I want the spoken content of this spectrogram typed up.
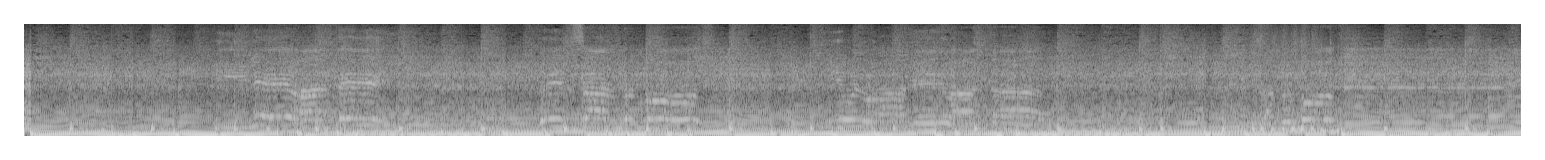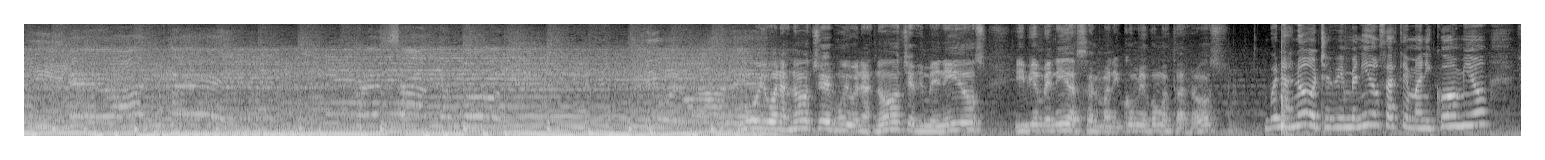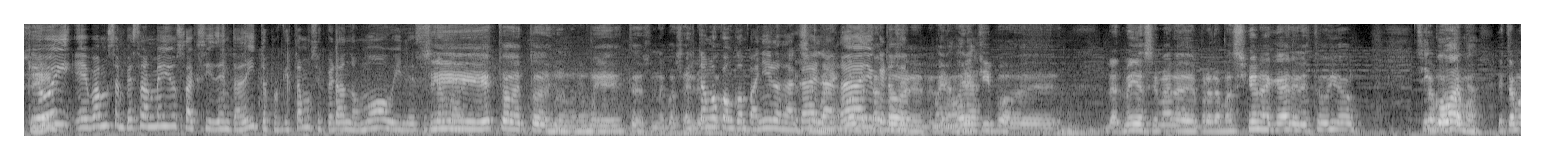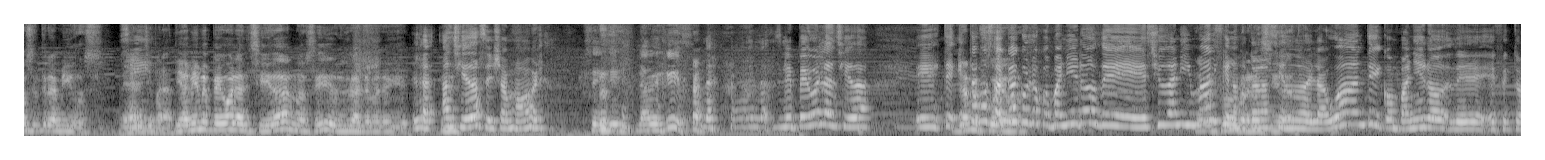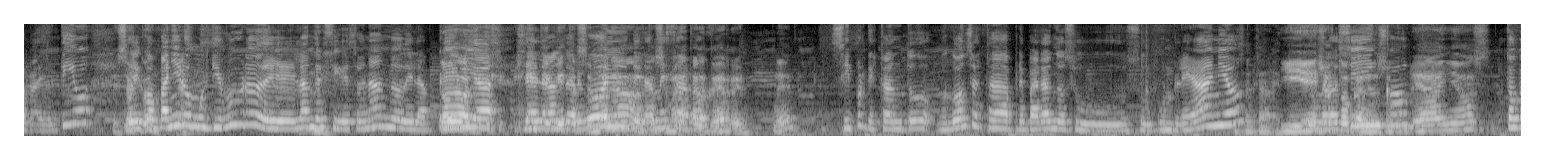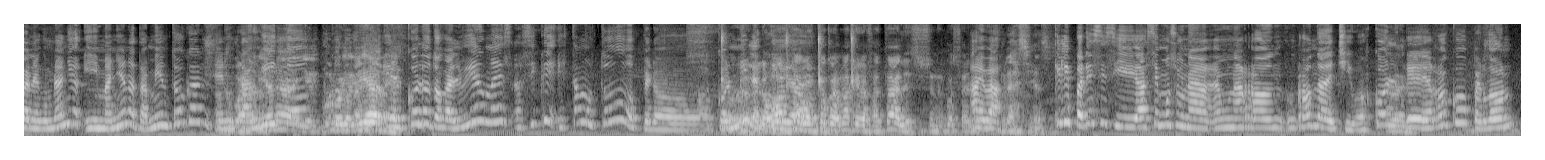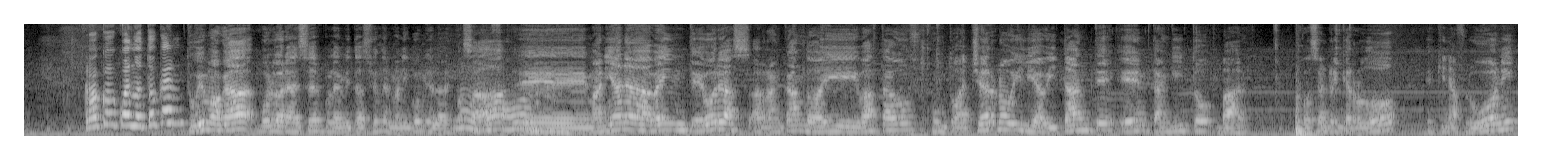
Muy buenas noches, muy buenas noches, bienvenidos y bienvenidas al manicomio. ¿Cómo estás, Ros? Buenas noches, bienvenidos a este manicomio que Sí. hoy eh, vamos a empezar medios accidentaditos porque estamos esperando móviles, Sí, estamos, esto, esto, es, una- muy, esto es una cosa estamos loco. con compañeros de acá Es de la radio que todo nos... el, Bueno, equipo de la media semana de programación acá en el estudio. Cinco Estamos-. Estamos, estamos entre amigos. Sí, Y a mí me pegó la ansiedad, no sé. la- la- la ansiedad se llama ahora. Sí, sí, la vejez. La- la- le pegó la ansiedad. Este, estamos fuego. acá con los compañeros de Ciudad Animal que nos están la haciendo el aguante, el compañero de Efecto Radioactivo, el compañero multirrubro de Lander Sigue Sonando, de la previa, gente del que esta Undergol, semana, de la mesa la roja. Sí, porque están todos. Gonza está preparando su, su cumpleaños. Exactamente. Y ellos tocan en su cinco. cumpleaños. Tocan el cumpleaños y mañana también tocan en y el Colo Colo toca el viernes. El Colo toca el viernes, así que estamos todos, pero con Los, mil los vástagos tocan más que los fatales, es una cosa de Ahí va. Gracias. ¿Qué les parece si hacemos una, una ron- ronda de chivos? Con ver. eh, Rocco, perdón. Rocco, ¿cuándo tocan? Estuvimos acá, vuelvo a agradecer por la invitación del manicomio la vez No, pasada. Eh, mañana 20 horas, arrancando ahí Vástagos, junto a Chernobyl y Habitante en Tanguito Bar. José Enrique Rodó, esquina Frugoni,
